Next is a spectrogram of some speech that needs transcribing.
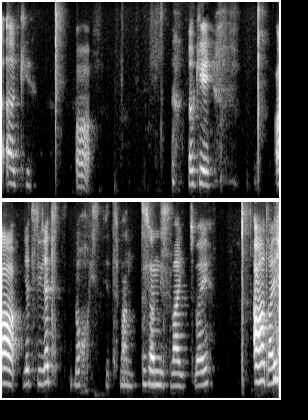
Okay. Oh. Okay. Ah, jetzt die letzte. Noch jetzt, Mann. Das waren die zwei. Zwei. Ah, drei.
